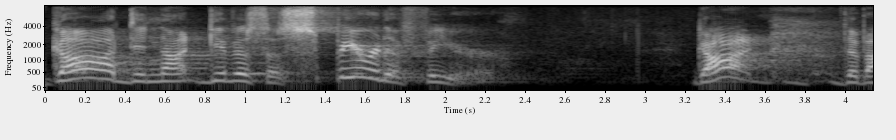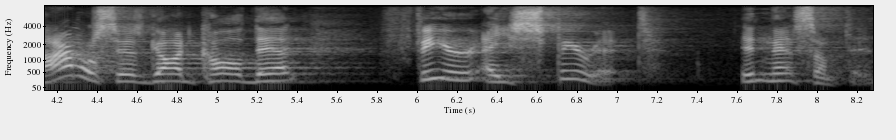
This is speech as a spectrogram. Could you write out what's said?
God did not give us a spirit of fear. God, the Bible says God called that fear a spirit. Isn't that something?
